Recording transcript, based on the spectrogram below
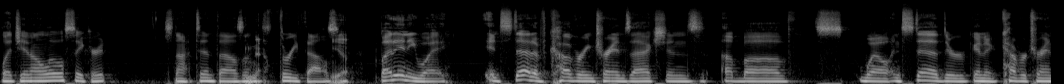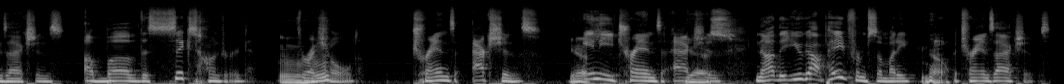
let you in on a little secret. It's not 10,000, it's 3,000. Yeah. But anyway, instead of covering transactions above Well, instead, they're going to cover transactions above the 600 mm-hmm. threshold. Transactions. Yes. Any transaction. Yes. Not that you got paid from somebody, No. but transactions.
